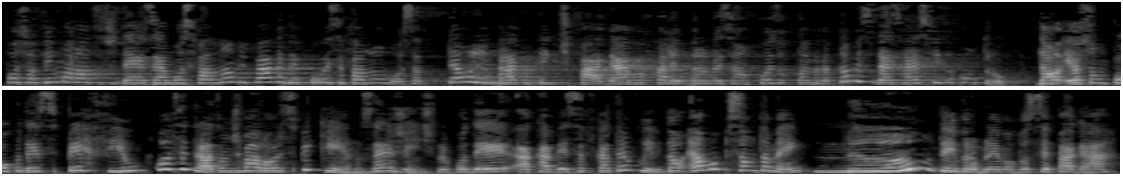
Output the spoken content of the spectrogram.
Pô, só tem uma nota de 10. Aí a moça fala, não, me paga depois. Você fala, não, moça, até eu lembrar que eu tenho que te pagar, eu vou ficar lembrando, vai ser uma coisa ocupando Toma esses 10 reais, fica com troco. Então, eu sou um pouco desse perfil quando se tratam de valores pequenos, né, gente? Pra poder a cabeça ficar tranquila. Então, é uma opção também. Não tem problema você pagar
